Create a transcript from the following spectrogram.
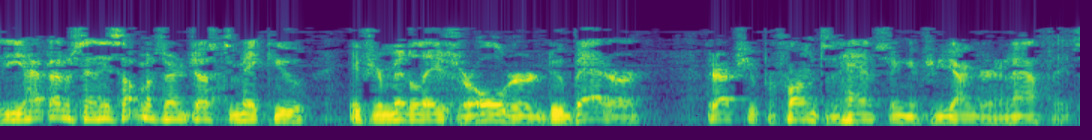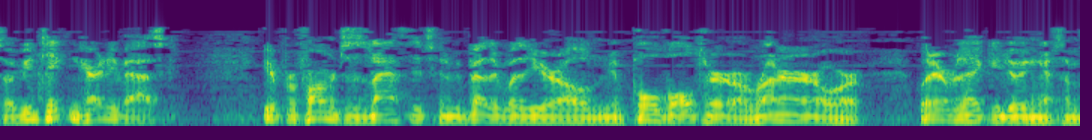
you have to understand these supplements aren't just to make you, if you're middle aged or older, do better. They're actually performance enhancing if you're younger and an athlete. So if you're taking Cardiovasc, your performance as an athlete is going to be better, whether you're a pole vaulter or a runner or whatever the heck you're doing in some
